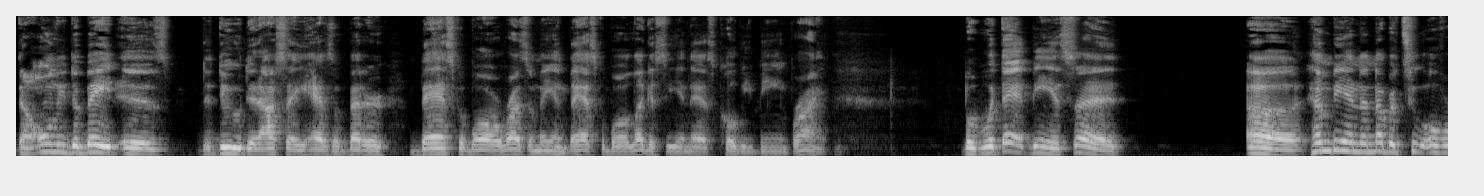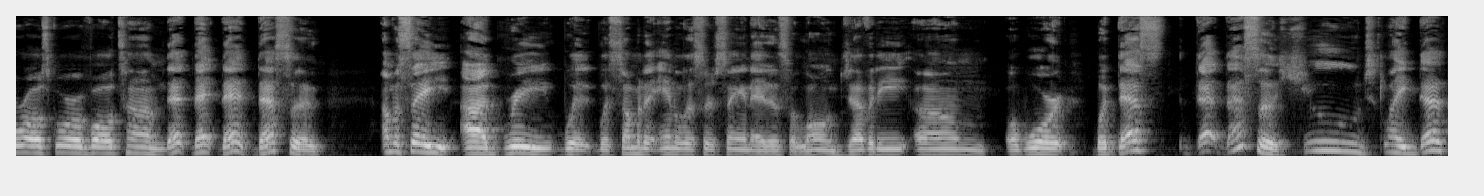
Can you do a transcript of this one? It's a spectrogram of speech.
The only debate is the dude that I say has a better basketball resume and basketball legacy, and that's Kobe Bean Bryant. But with that being said, uh, him being the number two overall scorer of all time, that that that that's a I'm gonna say I agree with with some of the analysts are saying that it's a longevity um award, but that's that that's a huge like that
